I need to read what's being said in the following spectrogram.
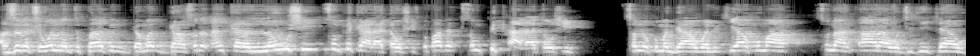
Alsuka ce wannan tufafin gamar gasu da dan karan laushi sun fi kala taushi tufafin sun fi kala taushi. Sannan kuma ga walkiya kuma suna ƙara wa jiki kyawu.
